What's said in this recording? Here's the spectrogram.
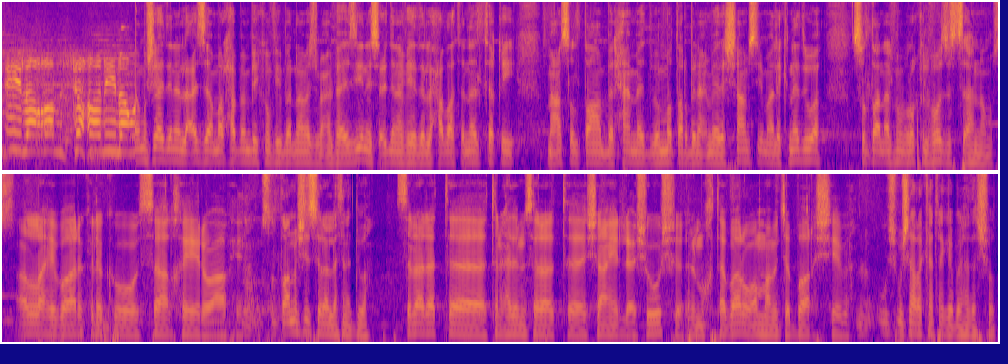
إلى الرمز تهانينا مشاهدينا الأعزاء مرحبا بكم في برنامج مع الفائزين. يسعدنا في هذه اللحظات أن نلتقي مع سلطان بن حمد بن مطر بن عمير الشامسي. مالك ندوة سلطان ألف مبروك الفوز تستاهل نمص الله يبارك لك وسال خير وعافية. سلطان وش سلاله ندوة؟ سلالة آه، تنحدر من سلالة آه، شاهين العشوش المختبر وأمها من جبار الشيبة. وش مشاركتها قبل هذا الشوط؟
